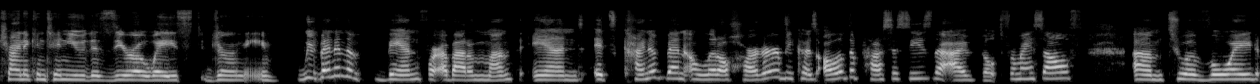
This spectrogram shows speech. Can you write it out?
trying to continue this zero waste journey? We've been in the van for about a month and it's kind of been a little harder because all of the processes that I've built for myself um, to avoid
